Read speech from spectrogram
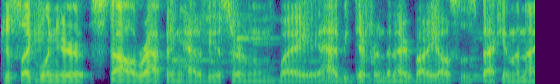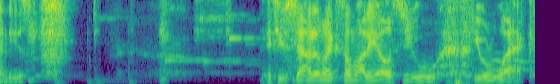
just like when your style of rapping had to be a certain way, it had to be different than everybody else's back in the 90s. If you sounded like somebody else, you you were whack,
